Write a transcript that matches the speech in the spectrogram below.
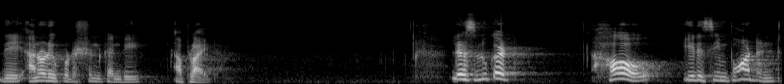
the anodic protection can be applied. Let us look at how it is important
